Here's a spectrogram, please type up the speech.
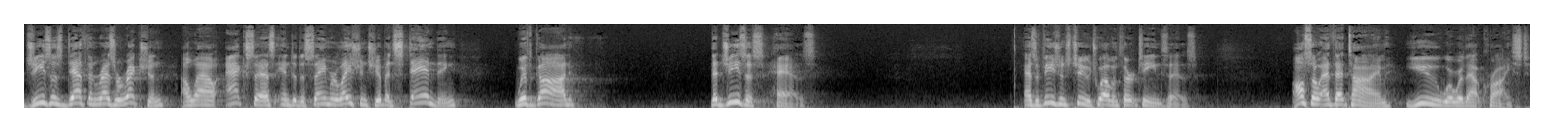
Jesus' death and resurrection allow access into the same relationship and standing with God that Jesus has. As Ephesians 2 12 and 13 says, also at that time you were without Christ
